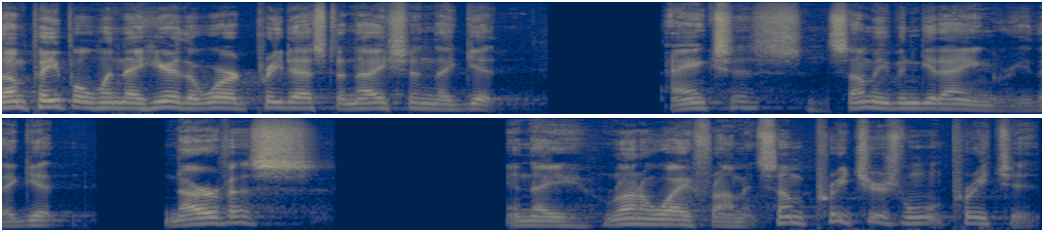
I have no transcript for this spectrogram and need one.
Some people, when they hear the word predestination, they get anxious, and some even get angry. They get nervous and they run away from it. Some preachers won't preach it.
